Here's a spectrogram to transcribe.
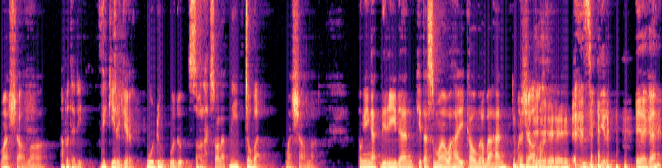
Masya Allah. Apa tadi? Zikir, Zikir, wudhu, wudhu, sholat. sholat. Nih coba. Masya Allah. Mengingat diri dan kita semua wahai kaum rebahan. Masya Allah. Zikir. ya kan?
